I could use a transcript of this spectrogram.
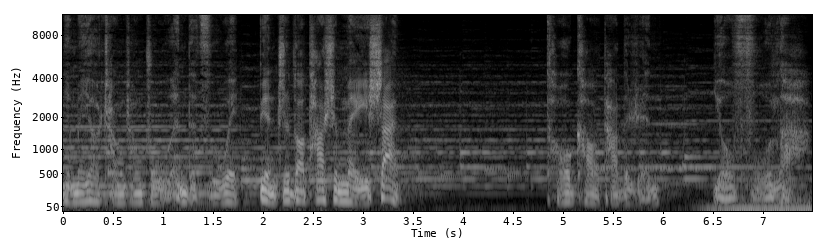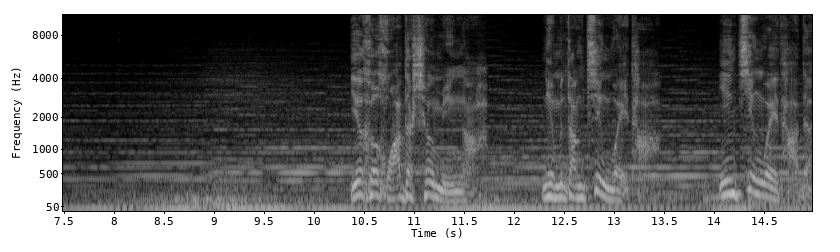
你们要尝尝主恩的滋味，便知道他是美善。投靠他的人有福了。耶和华的圣名啊，你们当敬畏他，因敬畏他的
